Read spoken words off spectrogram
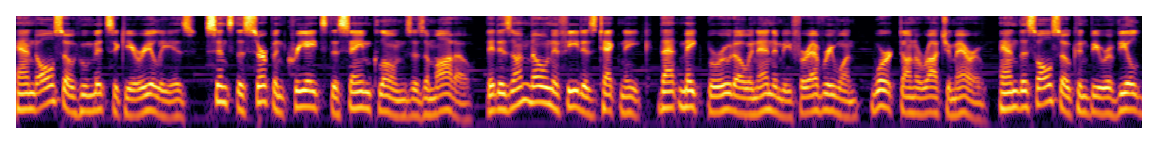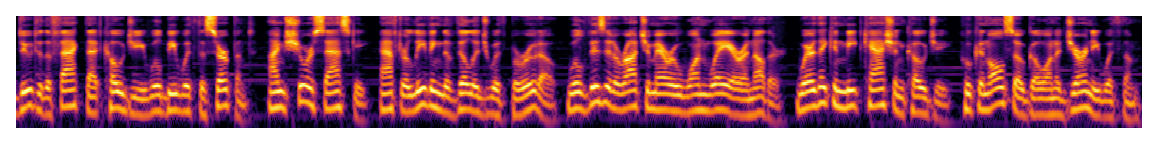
and also who Mitsuki really is. Since the serpent creates the same clones as Amado, it is unknown if Eida's technique that make Boruto an enemy for everyone worked on Orochimaru and this also can be revealed due to the fact that Koji will be with the serpent. I'm sure Sasuke, after leaving the village with Boruto, will visit Orochimaru one way or another where they can meet Kashin Koji who can can also go on a journey with them.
